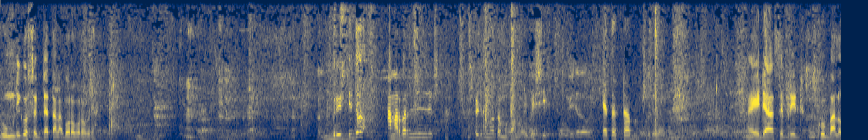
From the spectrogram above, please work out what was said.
রুমটি করছে বেতালা বড় বড় করে। ব্রিডটি তো আমার বাড়ির এটির মতো মোটামুটি বেশি। এত একটা এইটা আছে ব্রিড, খুব ভালো।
